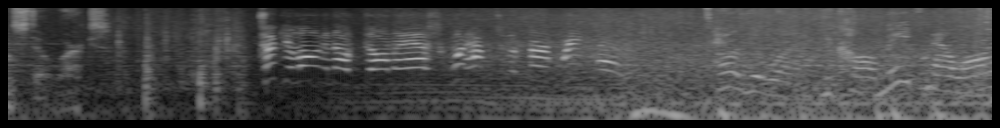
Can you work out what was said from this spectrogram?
Phone still works. Took you long enough, dumbass. What happened to the third week rule? Tell you what, you call me from now on,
